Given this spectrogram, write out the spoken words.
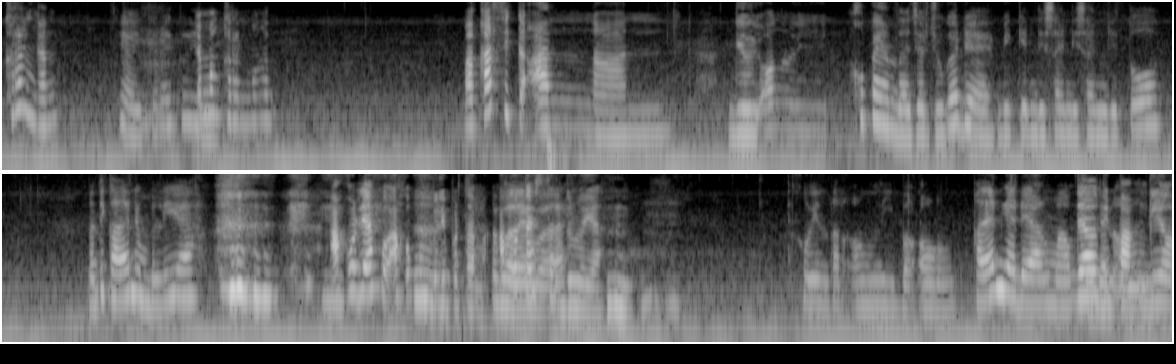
keren kan Ya, kira itu ini. emang keren banget makasih ke Anan Dili only aku pengen belajar juga deh bikin desain-desain gitu. Nanti kalian yang beli ya. aku deh aku aku pembeli pertama aku Boleh, tester boleh. dulu ya Winter only bohong. Kalian gak ada yang mau Del dan only? dipanggil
